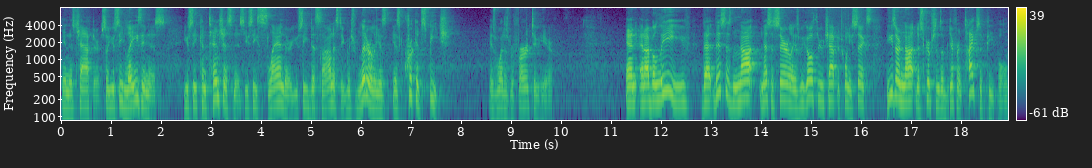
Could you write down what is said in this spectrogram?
in this chapter. So you see laziness, you see contentiousness, you see slander, you see dishonesty, which literally is, is crooked speech, is what is referred to here. And, and I believe that this is not necessarily, as we go through chapter 26, these are not descriptions of different types of people,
